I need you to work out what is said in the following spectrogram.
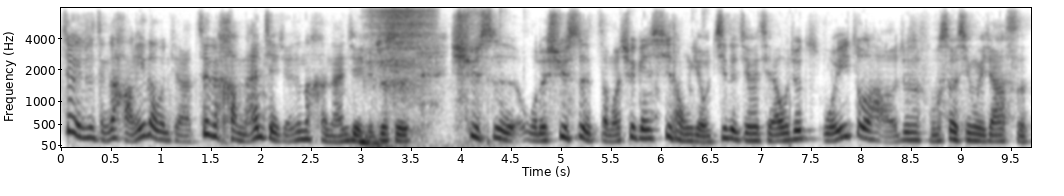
这个就是整个行业的问题了，这个很难解决，真的很难解决。就是叙事，我的叙事怎么去跟系统有机的结合起来？我觉得唯一做得好的就是辐射新维加斯，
